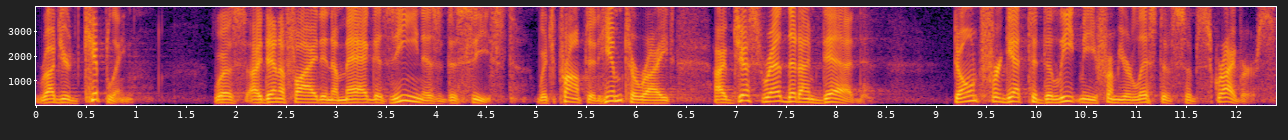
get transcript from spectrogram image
Rudyard Kipling was identified in a magazine as deceased, which prompted him to write, I've just read that I'm dead. Don't forget to delete me from your list of subscribers.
